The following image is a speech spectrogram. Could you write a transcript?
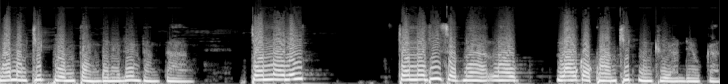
แล้วมันคิดปรุงแต่งไปในเรื่องต่างๆ จนในรู้จนในที่สุดเนี่ยเราเรากับความคิดมันคืออันเดียวกัน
